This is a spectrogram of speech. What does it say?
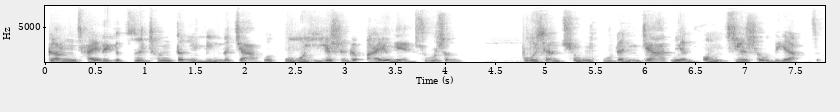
刚才那个自称邓明的家伙，无疑是个白面书生，不像穷苦人家面黄肌瘦的样子。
